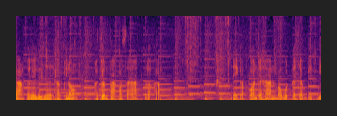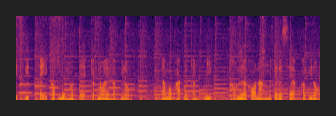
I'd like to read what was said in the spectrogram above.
ล้างไปเรื่อยๆครับพี่น้องเอาจนผักเขาสะอาดแล้วครับนี่ครับก่อนจะหั่นบาวุฒก็จะบิดบิดบิดให้ผักบุ้งเขาแตกจักหน่อยครับพี่น้องยามมาผัดมันจะมีเขาเนื้อเขาหนังมันจะได้แซ่บครับพี่น้อง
